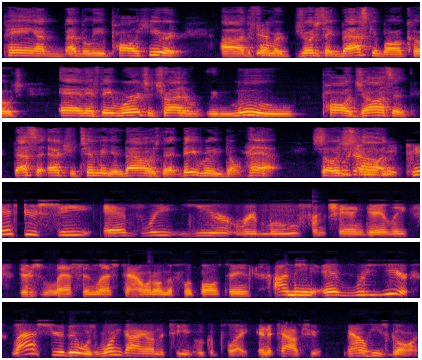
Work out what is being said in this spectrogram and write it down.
paying. I, I believe Paul Hewitt uh, the yeah. former Georgia Tech basketball coach. And if they were to try to remove Paul Johnson, that's an extra $10 million that they really don't have. So it's just kind of like. Can't you see every year removed from Chan Gailey, there's less and less talent on the football team? I mean, every year. Last year, there was one guy on the team who could play, and Attaochu. Now he's gone.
